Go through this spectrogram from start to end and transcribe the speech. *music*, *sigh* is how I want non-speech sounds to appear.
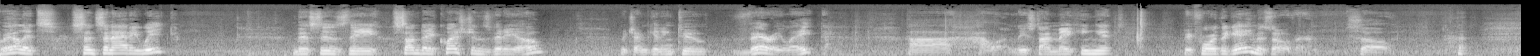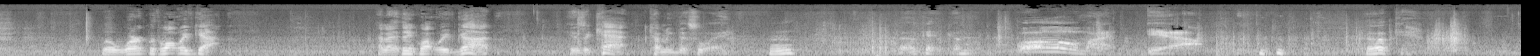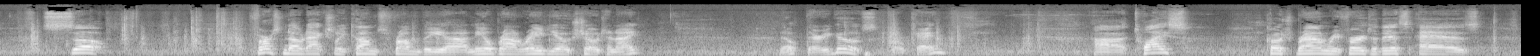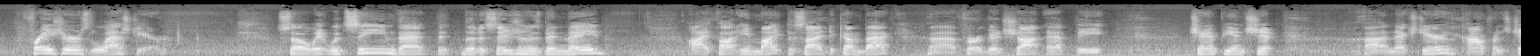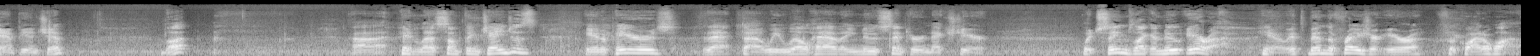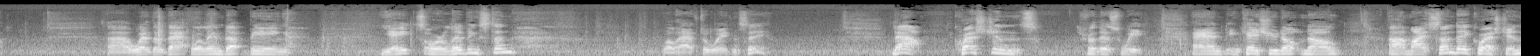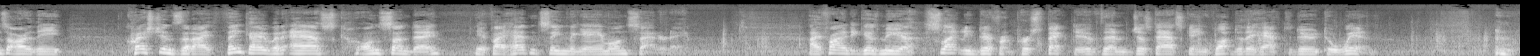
Well, it's Cincinnati week. This is the Sunday questions video, which I'm getting to very late. Uh, how, at least I'm making it before the game is over. So, *laughs* we'll work with what we've got. And I think what we've got is a cat coming this way. Hmm? Okay, come on. Whoa, my. Yeah. *laughs* okay. So, first note actually comes from the uh, Neal Brown radio show tonight. Nope, there he goes. Okay. Uh, twice, Coach Brown referred to this as Frazier's last year. So it would seem that the decision has been made. I thought he might decide to come back uh, for a good shot at the championship uh, next year, the conference championship. But uh, unless something changes, it appears that uh, we will have a new center next year, which seems like a new era. You know, it's been the Frazier era for quite a while. Uh, whether that will end up being Yates or Livingston, we'll have to wait and see. Now, questions for this week. And in case you don't know, uh, my Sunday questions are the questions that I think I would ask on Sunday if I hadn't seen the game on Saturday. I find it gives me a slightly different perspective than just asking what do they have to do to win. *clears throat*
